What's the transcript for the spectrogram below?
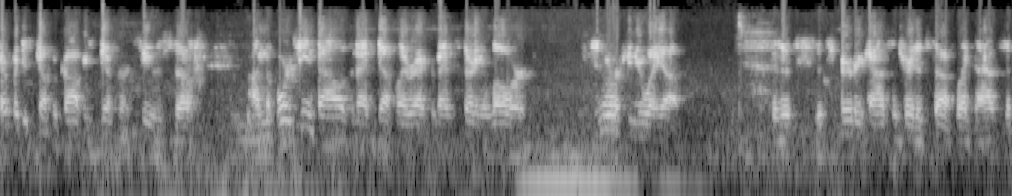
Everybody's cup of coffee is different too. So, on the fourteen thousand, I definitely recommend starting lower and working your way up. Because it's it's very concentrated stuff like that. So,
